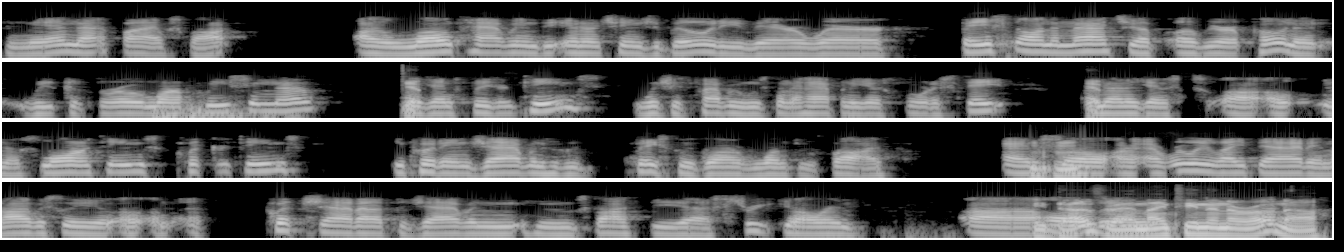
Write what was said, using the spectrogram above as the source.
command that five spot. I love having the interchangeability there where, based on the matchup of your opponent, we could throw Marques in there Yep. against bigger teams, which is probably what's going to happen against Florida State, and Yep. then against uh, uh, you know smaller teams, quicker teams, He put in Javin, who could basically guard one through five. And Mhm. so I, I really like that, and obviously a, a, a quick shout out to Javin, who's got the uh, streak going. Uh, He does, man. 19 in a row now.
